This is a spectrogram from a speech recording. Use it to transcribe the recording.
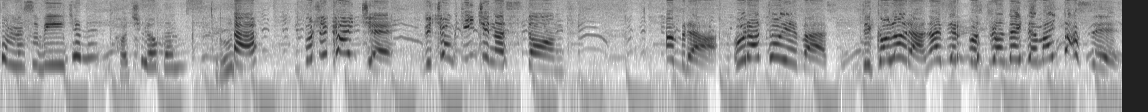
to my sobie idziemy. Chodź Logan. Trudno. A, poczekajcie! Wyciągnijcie nas stąd! Dobra, uratuję was! Ty kolora, najpierw posprzątaj te majtasy!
